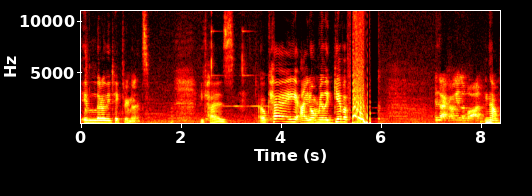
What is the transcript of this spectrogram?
it literally take three minutes. Because, okay, I don't really give a Is that going in the vlog? No.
